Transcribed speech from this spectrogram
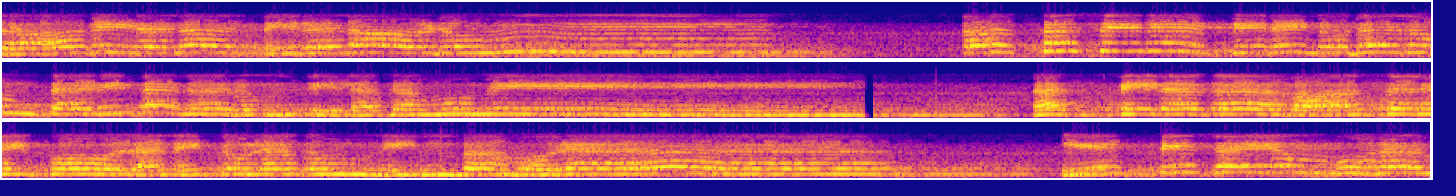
திராவிடன திறனாடும் தக்க சிறு பிறை நுதலும் தரிதனரும் திலகமுமே. அத்திலக வாசனை போல் அனைத்துலகும் இன்பமுற. எட்டிசையும் புறமணக்க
